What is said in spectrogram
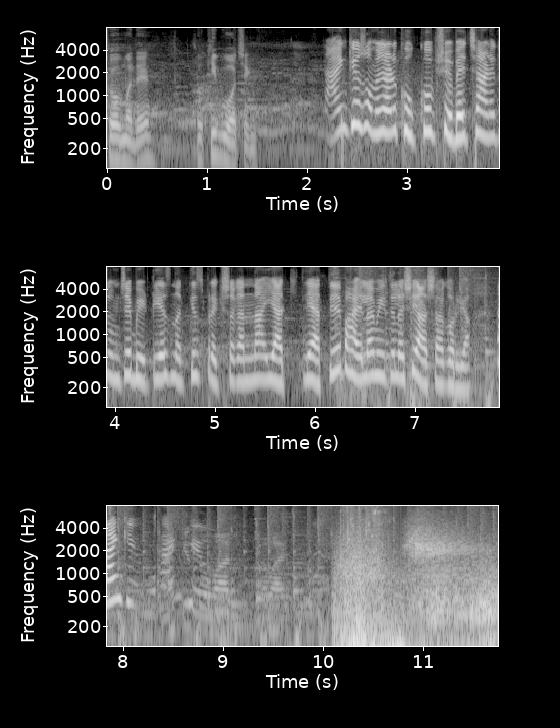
शोमध्ये so keep watching thank you so much आणि खूप खूप शुभेच्छा आणि तुमचे बी टी एस नक्कीच प्रेक्षकांना या यातील पाहायला मिळतील अशी आशा करूया. Thank you thank you so much bye Thank you.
